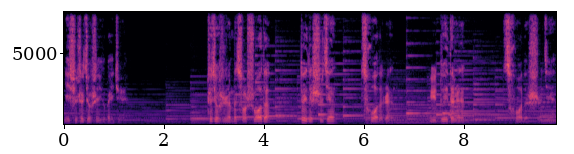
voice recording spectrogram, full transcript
也许这就是一个悲剧。这就是人们所说的：对的时间，错的人，与对的人，错的时间。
